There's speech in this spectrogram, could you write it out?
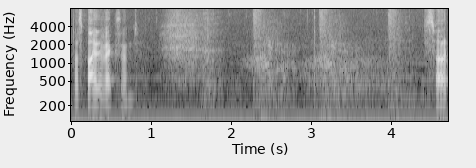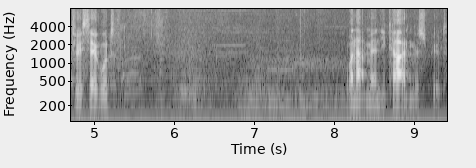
dass beide weg sind. Das war natürlich sehr gut. Und hat mir in die Karten gespielt.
